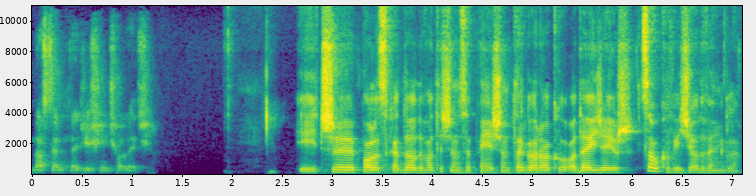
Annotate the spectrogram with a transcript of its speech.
następne dziesięciolecie. I czy Polska do 2050 roku odejdzie już całkowicie od węgla?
